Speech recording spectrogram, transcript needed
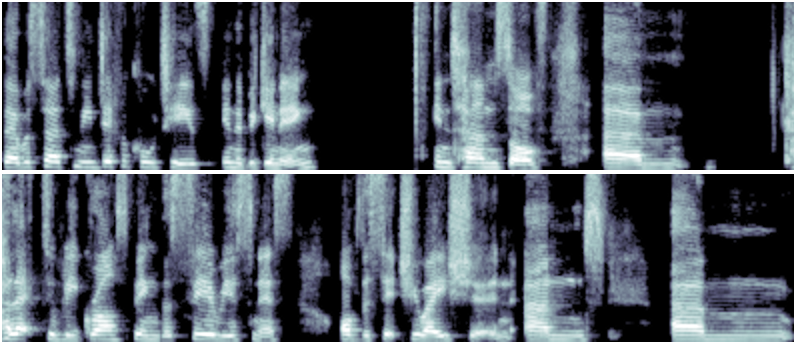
there were certainly difficulties in the beginning in terms of um, collectively grasping the seriousness of the situation and um,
